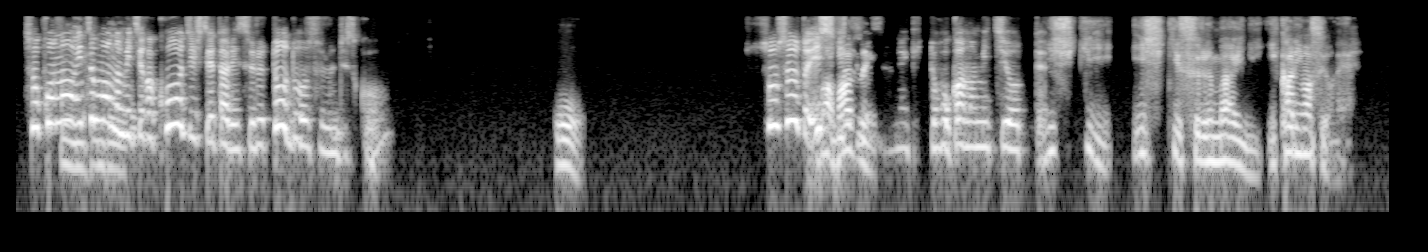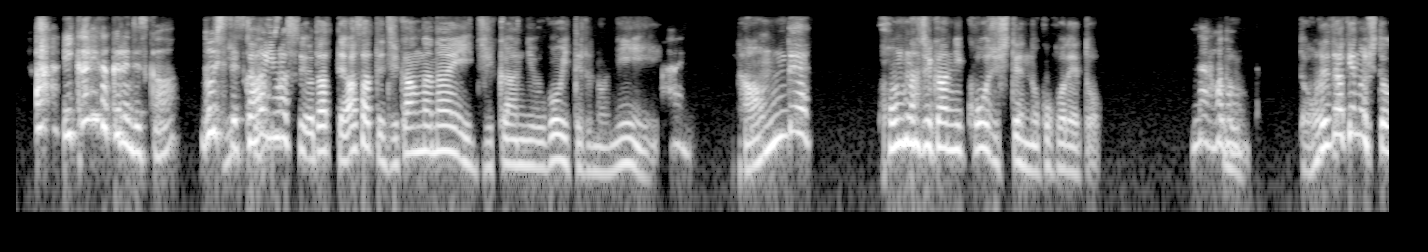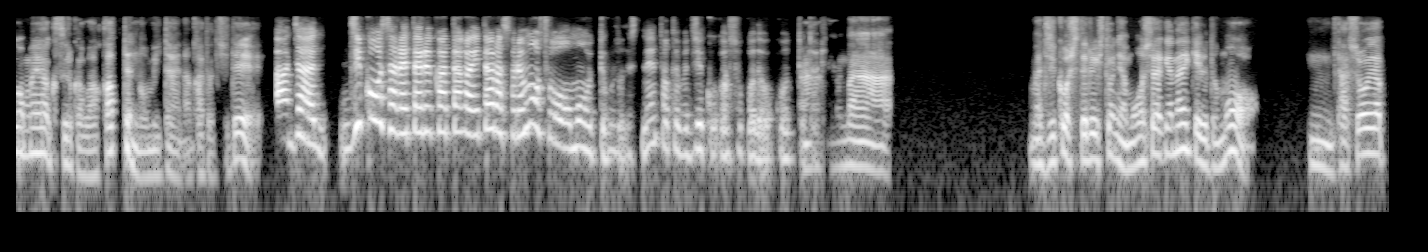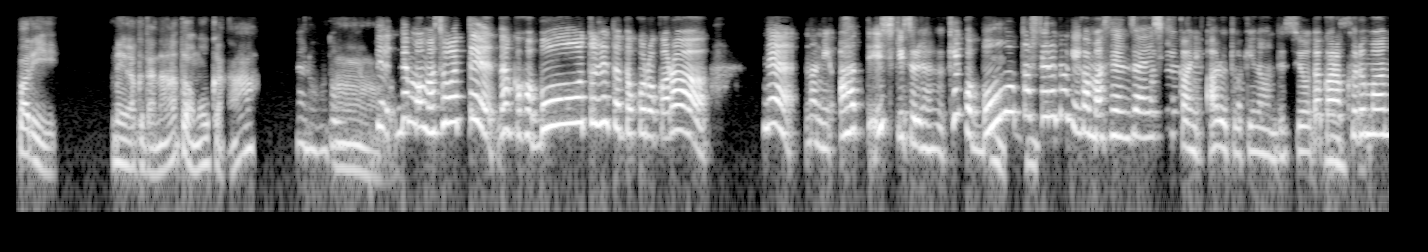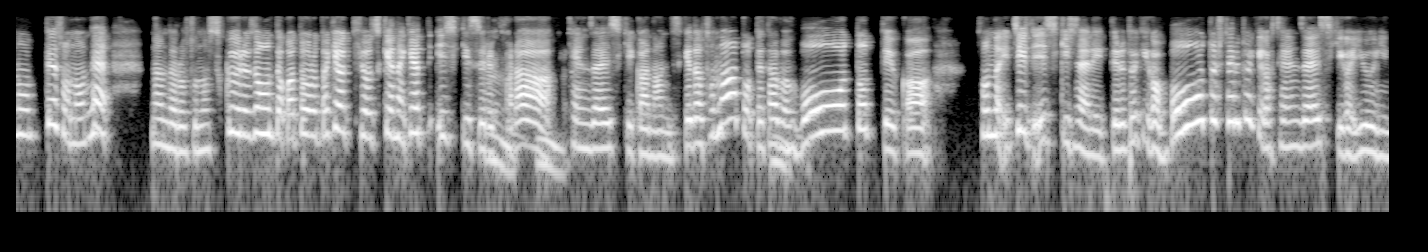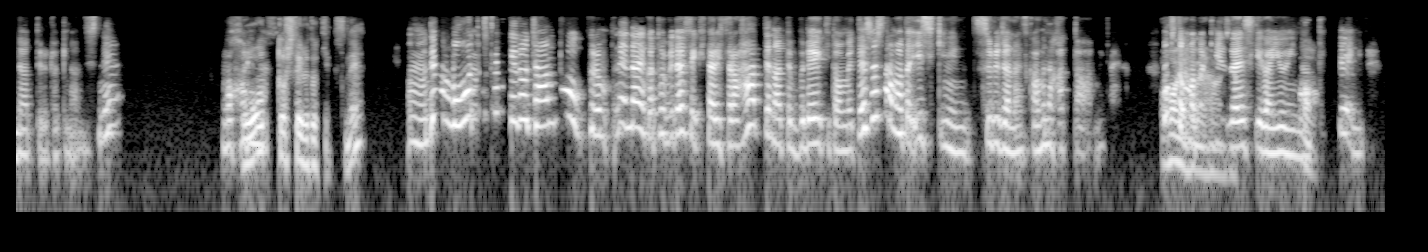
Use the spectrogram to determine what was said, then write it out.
そこのいつもの道が工事してたりするとどうするんですか？おうそうすると意識まあまずないですよね、きっと他の道をって意。識、意識する前に怒りますよね。あ、怒りが来るんですか？どうしてですか？怒りますよ。だって朝って時間がない時間に動いてるのに、はい。なんでこんな時間に工事してんのここでと。なるほど。うんどれだけの人が迷惑するか分かってんの？みたいな形で、あ、じゃあ、事故をされてる方がいたら、それもそう思うってことですね。例えば事故がそこで起こってたり。まあ、まあ事故してる人には申し訳ないけれども、うん、多少やっぱり迷惑だなとは思うかな。なるほど。うん。で、でもまあそうやって、なんかこうぼーっとしてたところから、ね、何、あって意識するじゃないですか。結構ぼーっとしてる時が、まあ潜在意識下にある時なんですよ。だから車乗って、そのね、なんだろう、そのスクールゾーンとか通るときは気をつけなきゃって意識するから潜在意識下なんですけど、その後って多分ぼーっとっていうか、そんないちいち意識しないで言ってる時が、ぼーっとしてる時が潜在意識が優位になってる時なんですね。わかります？ぼーっとしてる時ですね。うん。でも、ぼーっとしてるけど、ちゃんと車、ね、何か飛び出してきたりしたら、はってなってブレーキ止めて、そしたらまた意識にするじゃないですか。危なかった、みたいな。そうするとまたはいはいはい経済意識が優位になってきて、みたい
